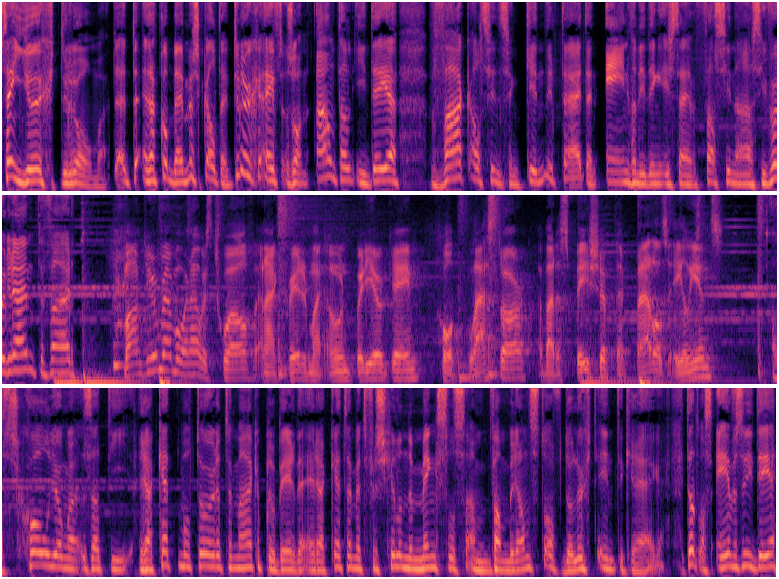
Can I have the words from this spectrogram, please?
zijn jeugddromen. En dat komt bij Musk altijd terug. Hij heeft zo'n aantal ideeën, vaak al sinds zijn kindertijd. En een van die dingen is zijn fascinatie voor ruimtevaart. Mom, do you remember when I was 12 and I created my own video game called Blastar about a spaceship that battles aliens? Als schooljongen zat hij raketmotoren te maken, probeerde hij raketten met verschillende mengsels van brandstof de lucht in te krijgen. Dat was een van zijn ideeën.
